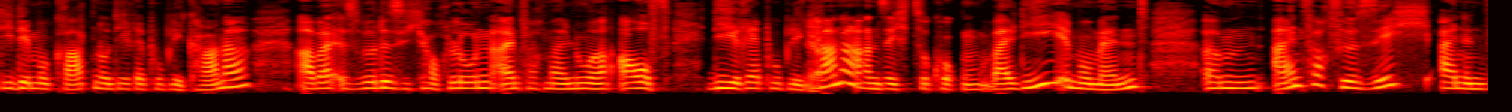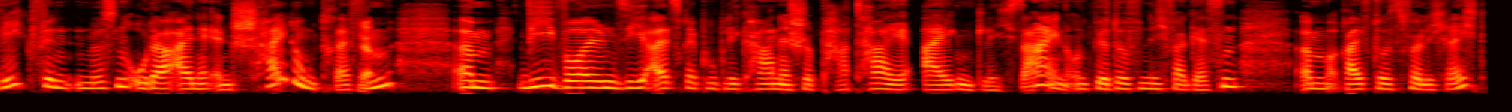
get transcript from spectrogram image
die Demokraten und die Republikaner, aber es würde sich auch lohnen, einfach mal nur auf die Republikaner ja. an sich zu gucken, weil die im Moment ähm, einfach für sich einen Weg finden müssen oder eine Entscheidung treffen, ja. ähm, wie wollen sie als republikanische Partei eigentlich sein. Und wir dürfen nicht vergessen, ähm, Ralf, du hast völlig recht,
